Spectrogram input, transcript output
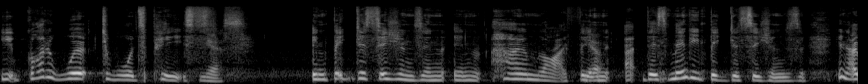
You've got to work towards peace yes. In big decisions in, in home life. In, Yeah. uh, there's many big decisions, you know,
